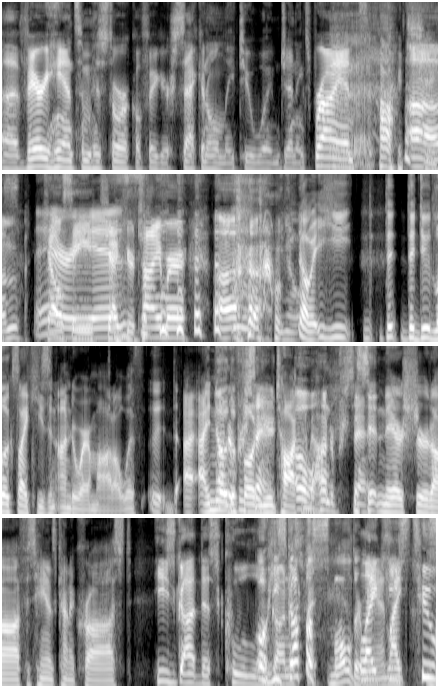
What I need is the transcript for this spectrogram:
a very handsome historical figure, second only to William Jennings Bryan. Oh, Um, Kelsey, check your timer. Uh, no, he the, the dude looks like he's an underwear model. With uh, I, I know the photo you're talking Oh, about. 100%. He's sitting there, shirt off, his hands kind of crossed. He's got this cool Oh, look. he's on got his the face. smolder, Like man. he's like too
